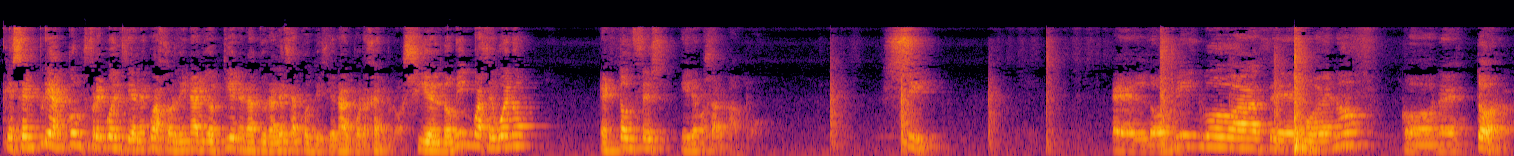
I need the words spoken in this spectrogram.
que se emplean con frecuencia en lenguaje ordinario, tiene naturaleza condicional. Por ejemplo, si el domingo hace bueno, entonces iremos al campo. Si el domingo hace bueno, conector,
